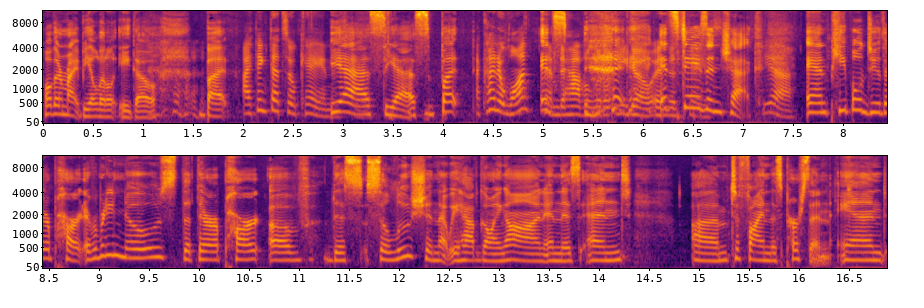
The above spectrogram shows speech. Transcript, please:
Well, there might be a little ego, but I think that's okay. In this yes, yes. But I kind of want them to have a little ego. In it stays case. in check. Yeah. And people do their part. Everybody knows that they're a part of this solution that we have going on and this end um, to find this person. And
